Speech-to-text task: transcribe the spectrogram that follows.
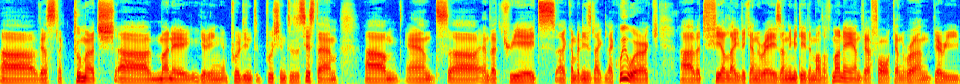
uh, there's like too much uh, money getting put into pushed into the system, um, and uh, and that creates uh, companies like like WeWork uh, that feel like they can raise unlimited amount of money and therefore can run very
